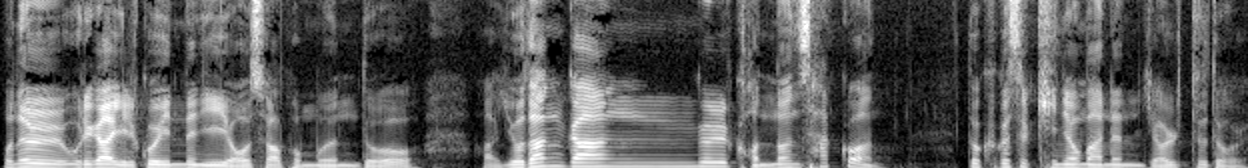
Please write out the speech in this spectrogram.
오늘 우리가 읽고 있는 이 여호수아 본문도 아, 요단강을 건넌 사건 또 그것을 기념하는 열두 돌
